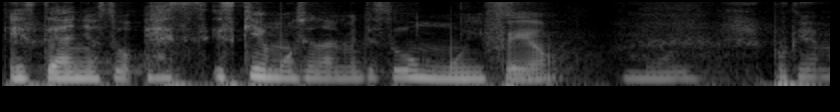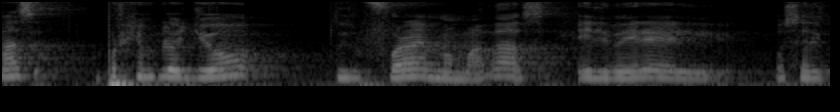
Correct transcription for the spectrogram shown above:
Este año estuvo, es, es que emocionalmente estuvo muy feo. Muy. Porque además, por ejemplo, yo, fuera de mamadas, el ver el, o sea, el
